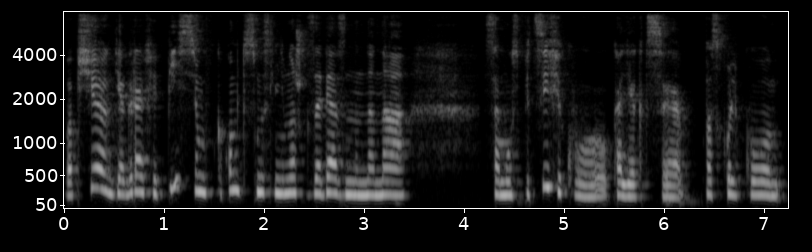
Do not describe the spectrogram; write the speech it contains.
Вообще география писем в каком-то смысле немножко завязана на, на саму специфику коллекции, поскольку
